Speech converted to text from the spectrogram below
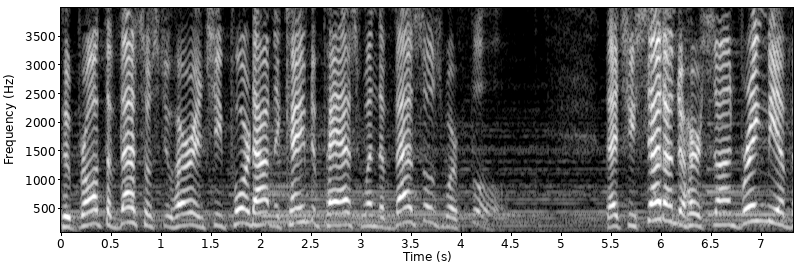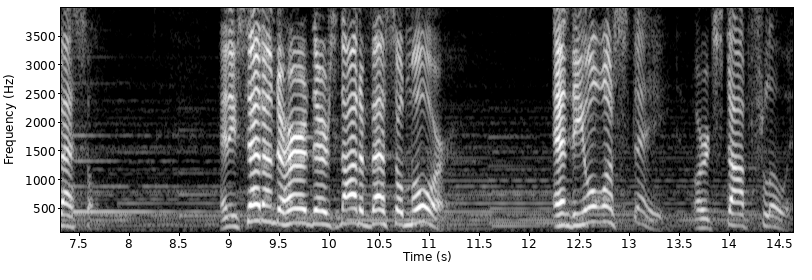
who brought the vessels to her, and she poured out. And it came to pass when the vessels were full, that she said unto her son, Bring me a vessel. And he said unto her, There's not a vessel more. And the oil stayed, or it stopped flowing.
